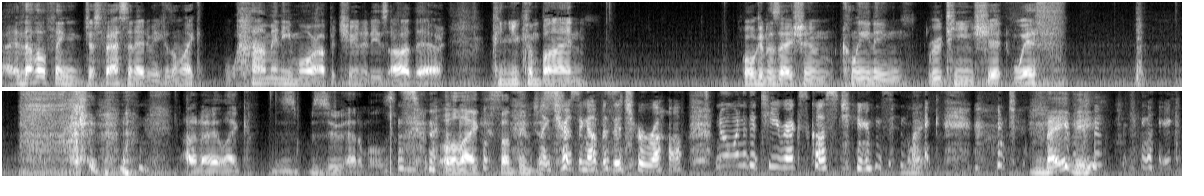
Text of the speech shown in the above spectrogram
uh, the whole thing just fascinated me because I'm like, how many more opportunities are there? Can you combine organization, cleaning, routine shit with I don't know, like zoo animals or like something just like dressing up as a giraffe. No, one of the T Rex costumes. and, Ma- like, maybe like,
